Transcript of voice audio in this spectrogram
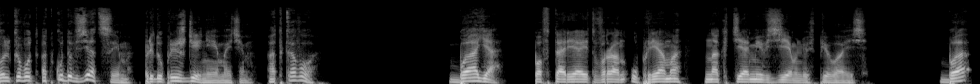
Только вот откуда взяться им, предупреждением этим? От кого? «Бая!» — повторяет Вран упрямо, ногтями в землю впиваясь. Ба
